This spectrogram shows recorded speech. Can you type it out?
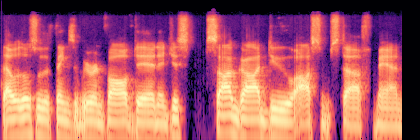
that was those were the things that we were involved in, and just saw God do awesome stuff. Man,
